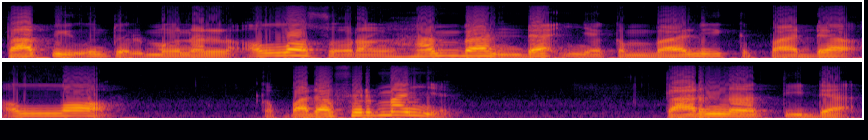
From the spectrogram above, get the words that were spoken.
Tapi untuk mengenal Allah seorang hamba hendaknya kembali kepada Allah, kepada firman-Nya. Karena tidak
